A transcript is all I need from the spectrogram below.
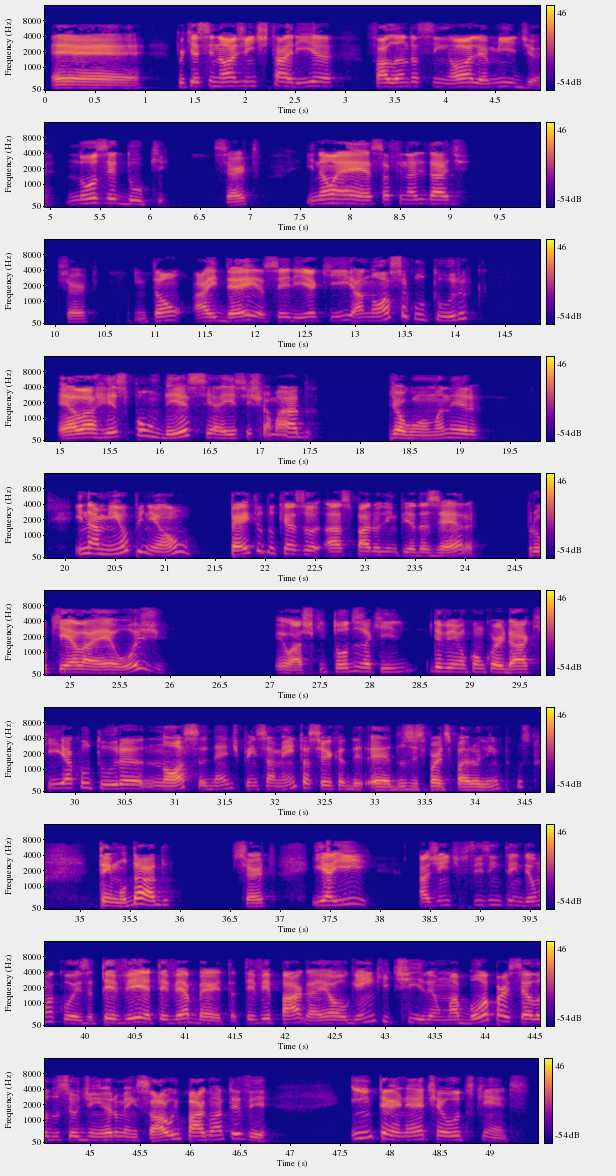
É... Porque senão a gente estaria falando assim: olha, mídia, nos eduque, certo? E não é essa a finalidade, certo? Então, a ideia seria que a nossa cultura ela respondesse a esse chamado de alguma maneira. E na minha opinião, perto do que as, as Paralimpíadas era para o que ela é hoje, eu acho que todos aqui deveriam concordar que a cultura nossa, né, de pensamento acerca de, é, dos esportes paralímpicos tem mudado, certo? E aí a gente precisa entender uma coisa: TV é TV aberta, TV paga é alguém que tira uma boa parcela do seu dinheiro mensal e paga uma TV. Internet é outros 500.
